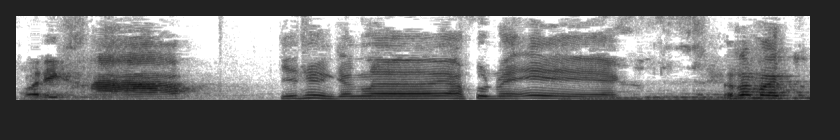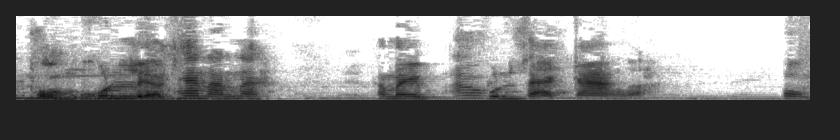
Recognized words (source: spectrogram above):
สวัสดีครับ คิดถึงจังเลยอะคุณแม่เอก แล้วทำไมผมคุณเหลือแค่นั้นน่ะ ทำไมเอ้า คุณแสกกลางเหรอผม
